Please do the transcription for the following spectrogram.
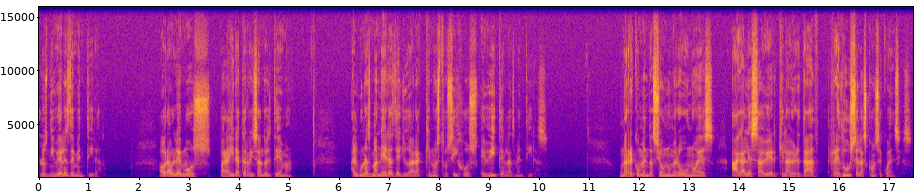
los niveles de mentira. Ahora hablemos, para ir aterrizando el tema, algunas maneras de ayudar a que nuestros hijos eviten las mentiras. Una recomendación número uno es hágale saber que la verdad reduce las consecuencias.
